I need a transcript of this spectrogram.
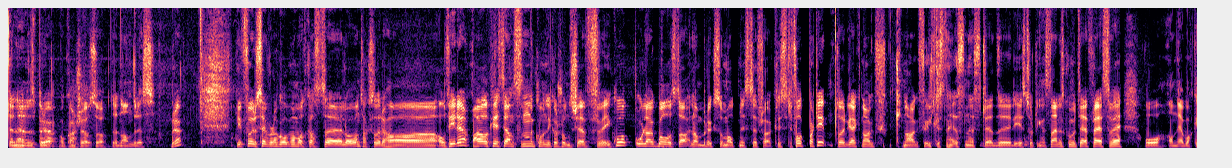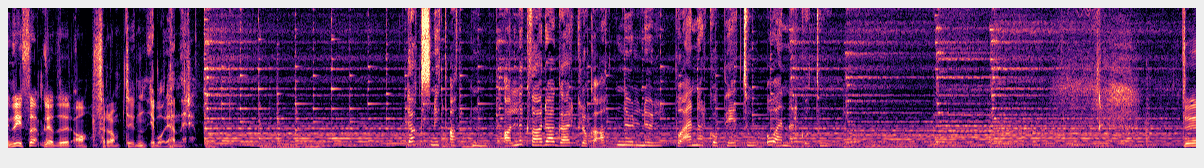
Den enes brød, og kanskje også den andres brød. Vi får se hvordan det går med matkasteloven. Takk skal dere ha, alle fire. Harald Kristiansen, kommunikasjonssjef i Coop. Olaug Bollestad, landbruks- og matminister fra Kristelig Folkeparti. Torgeir Knag, Knag Fylkesnes, nestleder i Stortingets næringskomité fra SV. Og Anja Bakken Riise, leder av Framtiden i våre hender. Dagsnytt 18 alle hverdager klokka 18.00 på NRK P2 og NRK2. Det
